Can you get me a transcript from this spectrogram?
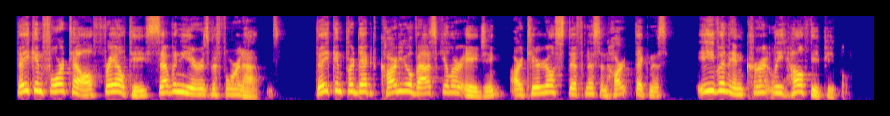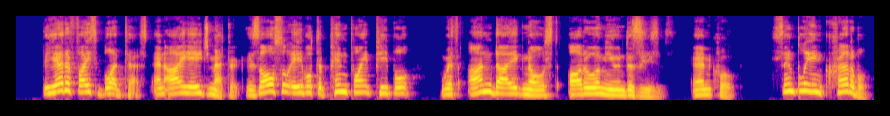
They can foretell frailty seven years before it happens. They can predict cardiovascular aging, arterial stiffness, and heart thickness, even in currently healthy people. The Edifice blood test and iAge metric is also able to pinpoint people with undiagnosed autoimmune diseases. End quote. Simply incredible.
